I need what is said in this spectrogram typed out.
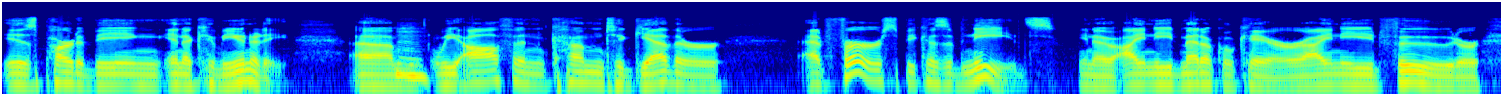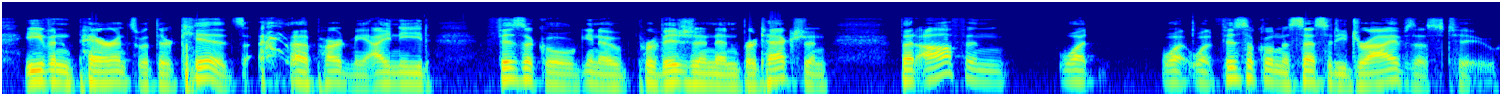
is part of being in a community. Um, We often come together at first because of needs. You know, I need medical care, or I need food, or even parents with their kids. pardon me, I need physical, you know, provision and protection. But often, what what what physical necessity drives us to,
